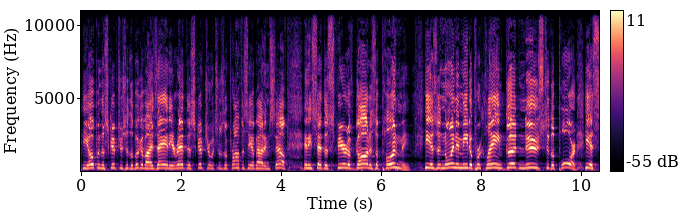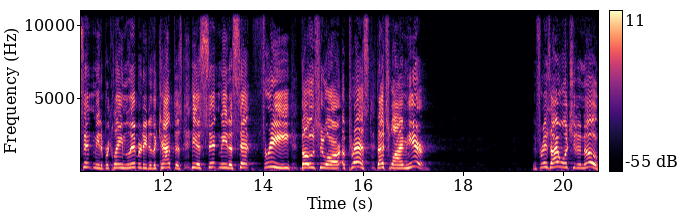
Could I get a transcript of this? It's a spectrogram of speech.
he opened the scriptures to the book of Isaiah and he read the scripture, which was a prophecy about himself. And he said, The Spirit of God is upon me. He has anointed me to proclaim good news to the poor. He has sent me to proclaim liberty to the captives. He has sent me to set free those who are oppressed. That's why I'm here. And friends, I want you to know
